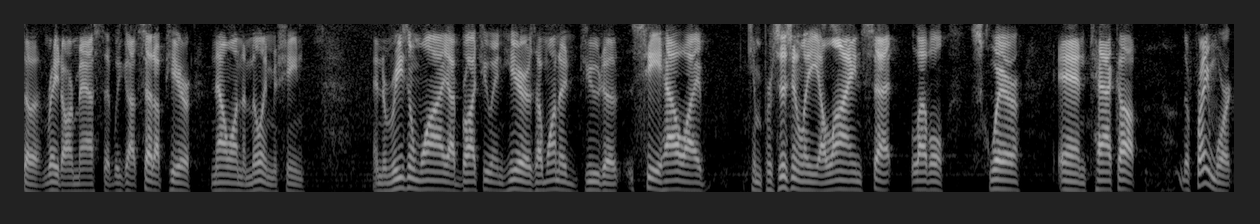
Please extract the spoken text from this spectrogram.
the radar mast that we got set up here now on the milling machine. And the reason why I brought you in here is I wanted you to see how I can precisionally align, set, level, square, and tack up the framework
